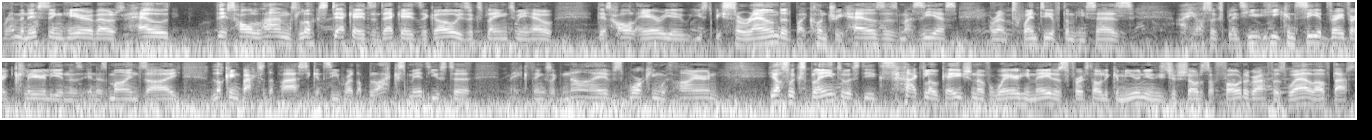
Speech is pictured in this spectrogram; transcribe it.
reminiscing here about how this whole land looks decades and decades ago. He's explaining to me how this whole area used to be surrounded by country houses, masies, around 20 of them, he says. He also explains he, he can see it very very clearly in his in his mind's eye. Looking back to the past he can see where the blacksmith used to make things like knives working with iron. He also explained to us the exact location of where he made his first holy communion. He just showed us a photograph as well of that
